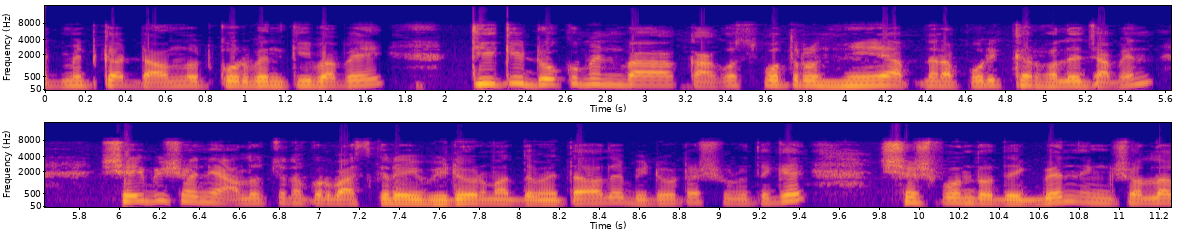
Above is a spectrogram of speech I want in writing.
এডমিট কার্ড ডাউনলোড করবেন কীভাবে? কি কি ডকুমেন্ট বা কাগজপত্র নিয়ে আপনারা পরীক্ষার হলে যাবেন? সেই বিষয় নিয়ে আলোচনা করব আজকের এই ভিডিওর মাধ্যমে। তাহলে ভিডিওটা শুরু থেকে শেষ পর্যন্ত দেখবেন। ইনশাল্লাহ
